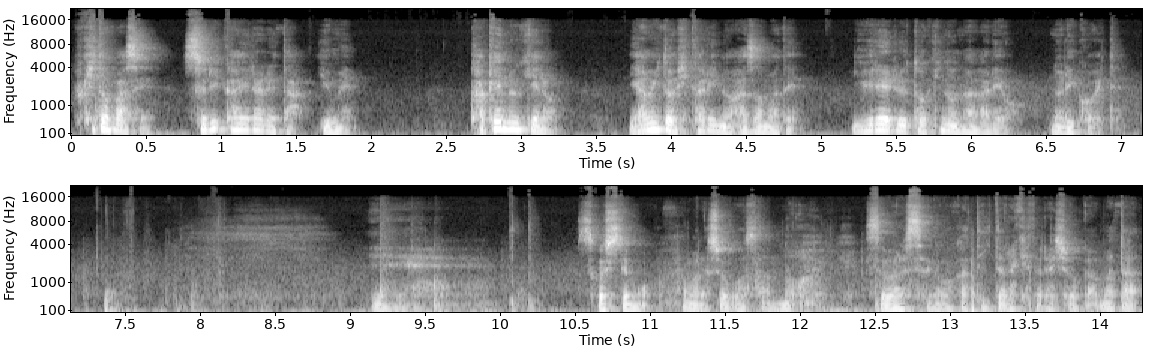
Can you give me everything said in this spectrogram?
吹き飛ばせ、すり替えられた夢。駆け抜けろ、闇と光の狭間で揺れる時の流れを乗り越えて。えー、少しでも浜田省吾さんの素晴らしさが分かっていただけたでしょうか。また、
